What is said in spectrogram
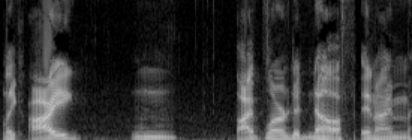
like I, I've learned enough, and I'm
